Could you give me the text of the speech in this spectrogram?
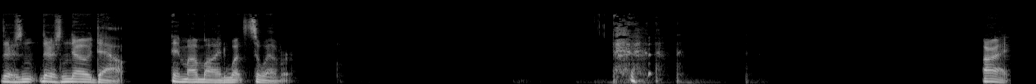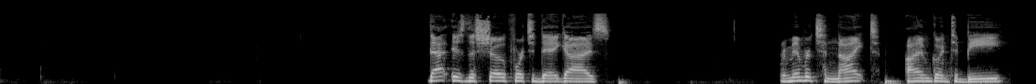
there's there's no doubt in my mind whatsoever. All right. That is the show for today, guys. Remember, tonight I'm going to be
